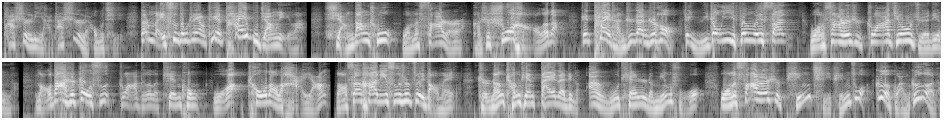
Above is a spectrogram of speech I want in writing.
他是厉害，他是了不起，但是每次都这样，他也太不讲理了。想当初我们仨人可是说好了的，这泰坦之战之后，这宇宙一分为三，我们仨人是抓阄决定的。老大是宙斯，抓得了天空，我抽到了海洋。老三哈迪斯是最倒霉。只能成天待在这个暗无天日的冥府。我们仨人是平起平坐，各管各的。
